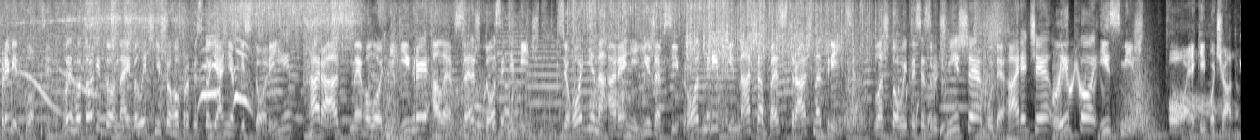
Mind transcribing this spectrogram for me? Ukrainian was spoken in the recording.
Привіт, хлопці! Ви готові до найвеличнішого протистояння в історії? Гаразд, не голодні ігри, але все ж досить епічно. Сьогодні на арені їжа всіх розмірів і наша безстрашна трійця. Влаштовуйтеся зручніше, буде гаряче, липко і смішно. О, який початок.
